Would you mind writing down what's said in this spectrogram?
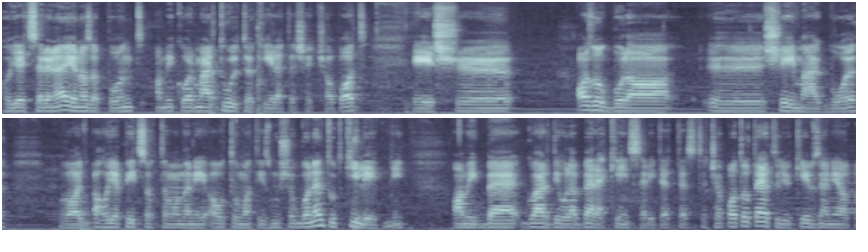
hogy egyszerűen eljön az a pont, amikor már túl tökéletes egy csapat, és azokból a sémákból, vagy ahogy a Pitt szokta mondani, automatizmusokból nem tud kilépni, amikbe Guardiola belekényszerítette ezt a csapatot. El tudjuk képzelni a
